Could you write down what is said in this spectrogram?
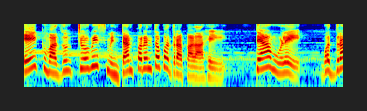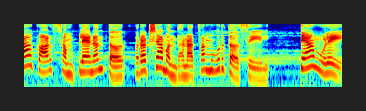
एक वाजून चोवीस मिनिटांपर्यंत भद्राकाळ आहे. त्यामुळे भद्राकाळ संपल्यानंतर रक्षाबंधनाचा मुहूर्त असेल. त्यामुळे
